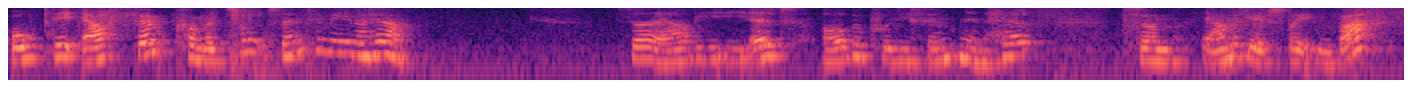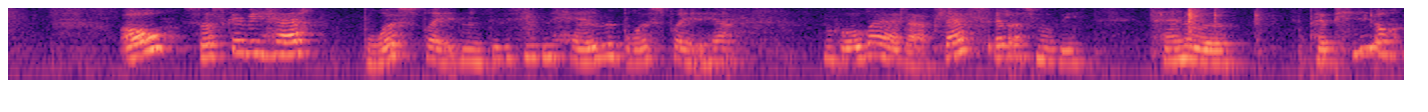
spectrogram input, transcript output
Og det er 5,2 cm her så er vi i alt oppe på de 15,5, som ærmegabsbredden var. Og så skal vi have brystbredden, det vil sige den halve brystbredde her. Nu håber jeg, at der er plads, ellers må vi tage noget papir,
